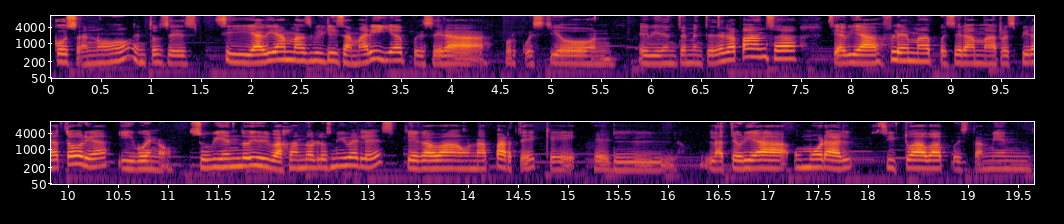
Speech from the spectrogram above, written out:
cosa, ¿no? Entonces, si había más bilis amarilla, pues era por cuestión evidentemente de la panza, si había flema, pues era más respiratoria y bueno, subiendo y bajando los niveles, llegaba a una parte que la teoría humoral situaba pues también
